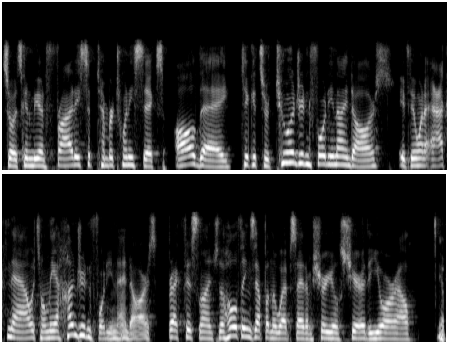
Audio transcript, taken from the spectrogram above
So it's going to be on Friday, September 26th, all day. Tickets are $249. If they want to act now, it's only $149. Breakfast, lunch, the whole thing's up on the website. I'm sure you'll share the URL Yep.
